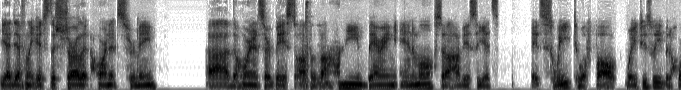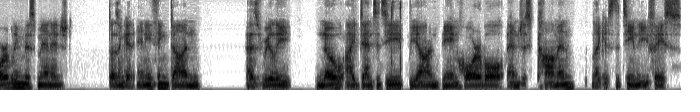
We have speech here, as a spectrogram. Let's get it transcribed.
Yeah, definitely. It's the Charlotte Hornets for me. Uh, the Hornets are based off of a honey-bearing animal, so obviously it's it's sweet to a fault, way too sweet, but horribly mismanaged. Doesn't get anything done. Has really no identity beyond being horrible and just common. Like it's the team that you face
